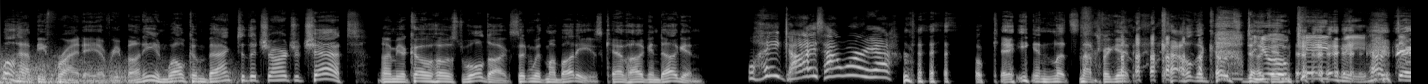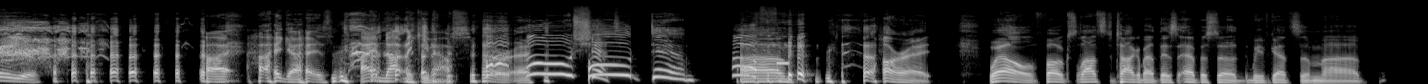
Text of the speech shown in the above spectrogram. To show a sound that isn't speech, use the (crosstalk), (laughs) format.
Well, happy Friday, everybody, and welcome back to the Charger Chat. I'm your co-host, Wolldog, sitting with my buddies, Kev, Hug, and Duggan. Well, hey guys, how are ya? (laughs) okay, (laughs) and let's not forget Kyle, the coach. (laughs) Duggan. You okayed me. How dare you? (laughs) Hi, hi guys. I am not Mickey Mouse. All right. Oh shit! Oh, damn. Um, all right. Well, folks, lots to talk about this episode. We've got some uh,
